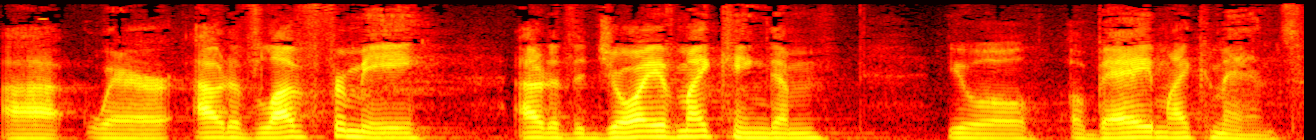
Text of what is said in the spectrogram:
uh, where, out of love for me, out of the joy of my kingdom, you will obey my commands.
